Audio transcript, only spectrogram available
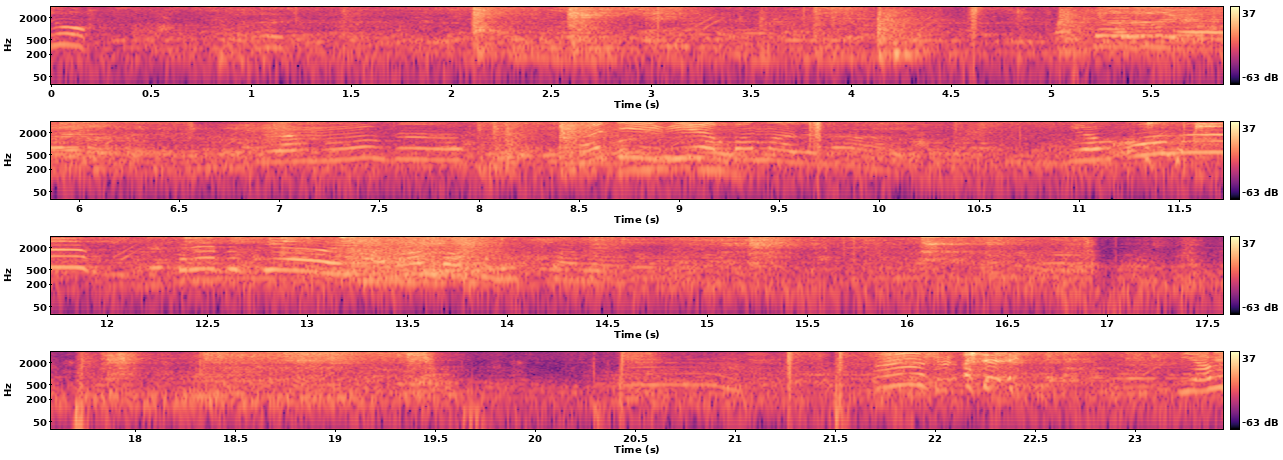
Yok. Hadi ya. Ya ne oldu? Hadi bir yapamadın ha. Ya oğlum süre bitiyor. Anam da kurut sana. ya ne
